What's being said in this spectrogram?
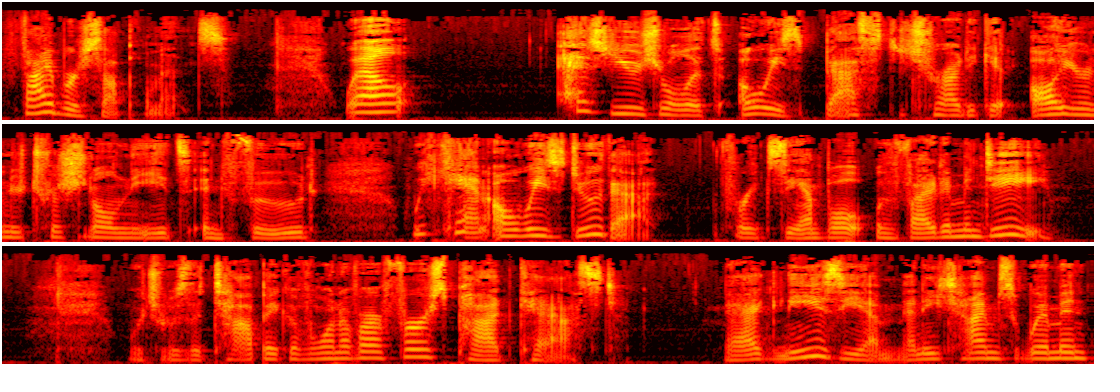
fiber supplements. Well, as usual, it's always best to try to get all your nutritional needs in food. We can't always do that. For example, with vitamin D, which was the topic of one of our first podcasts. Magnesium. Many times women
